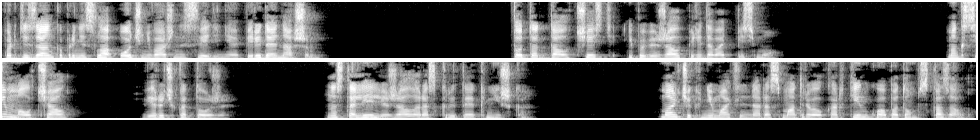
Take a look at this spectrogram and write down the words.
«Партизанка принесла очень важные сведения. Передай нашим». Тот отдал честь и побежал передавать письмо. Максим молчал, Верочка тоже. На столе лежала раскрытая книжка. Мальчик внимательно рассматривал картинку, а потом сказал.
